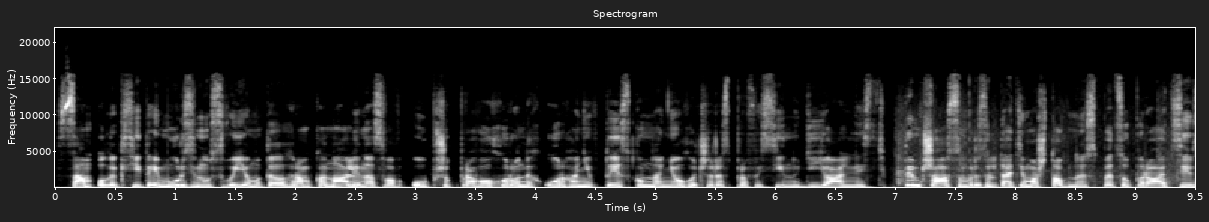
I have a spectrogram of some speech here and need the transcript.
Сам Олексій Таймурзін у своєму телеграм-каналі назвав обшук правоохоронних органів тиском на нього через професійну діяльність. Тим часом, в результаті масштабної спецоперації,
